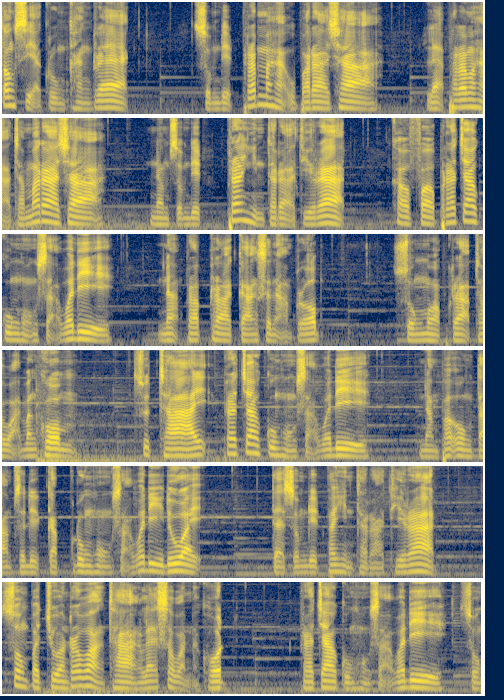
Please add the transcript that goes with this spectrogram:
ต้องเสียกรุงครั้งแรก สมเด็จพระมหาอุปราชา และพระมหาธรรมราชานำสมเด็จพระหินทราธิราช เข้าเฝ้าพระเจ้ากรุงหงสาวดี ณพระพรากลางสนามรบ ทรงมอบกราบถวายบังคม สุดท้ายพระเจ้ากรุงหงสาวดีนำพระองค์ตามเสด็จกับกรุงหงสาวดีด้วย แต่สมเด็จพระหินทราธิราช ทรงประชวรระหว่างทางและสวรรคต พระเจ้ากรุงหงสาวดีทรง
